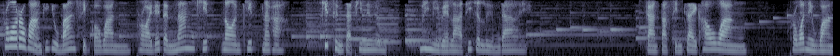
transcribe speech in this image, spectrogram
เพราะว่าระหว่างที่อยู่บ้านสิบกว่าวันพลอยได้แต่นั่งคิดนอนคิดนะคะ คิดถึงแต่พี่เนื่องไม่มีเวลาที่จะลืมได้ การตัดสินใจเข้าวัง ราะว่าในวัง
